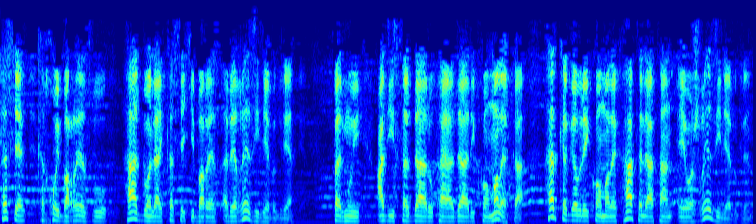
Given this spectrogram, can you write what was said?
کەسێک کە خۆی بەڕێز بوو هات بۆ لای کەسێکی بەڕێز ئەبێ ڕێزی لێ بگرێ فەرمووی، عەدی سەردار و پایەداری کۆمەڵێکە، هەر کە گەورەی کۆمەڵێک هاتە لاتان ئێوەش ڕێزی لێ بگرن.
